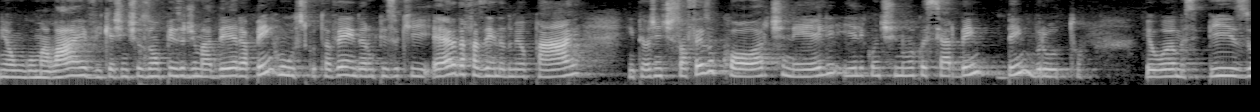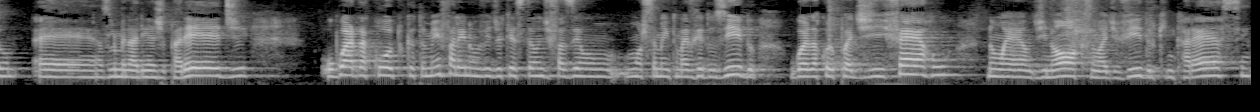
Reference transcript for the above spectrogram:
em alguma live que a gente usou um piso de madeira bem rústico, tá vendo? Era um piso que era da fazenda do meu pai, então a gente só fez o corte nele e ele continua com esse ar bem, bem bruto. Eu amo esse piso, é, as luminarinhas de parede, o guarda-corpo, que eu também falei no vídeo a questão de fazer um, um orçamento mais reduzido, o guarda-corpo é de ferro, não é de inox, não é de vidro, que encarece.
